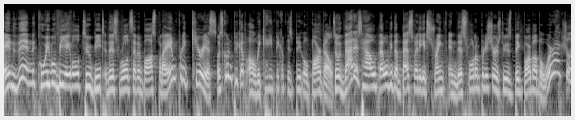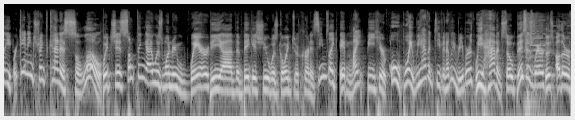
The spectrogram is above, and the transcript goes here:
and then we will be able to beat this World 7 boss. But I am pretty curious. Let's go and pick up. Oh, we can't even pick up this big old barbell. So that is how that will be the best way to get strength in this world. I'm pretty sure is through this big barbell, but we're actually we're gaining strength kind of slow, which is something I was wondering where the uh, the big issue was going to occur. And it seems like it might be here. Oh boy, we haven't even have we rebirth? We haven't. So this is where those other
